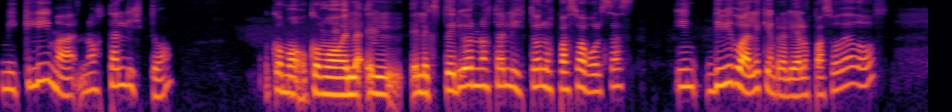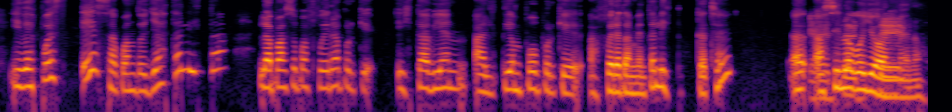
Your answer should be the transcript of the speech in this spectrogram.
mi clima no está listo, como, mm. como el, el, exterior no está listo, los paso a bolsas individuales, que en realidad los paso de a dos, y después esa, cuando ya está lista, la paso para afuera porque está bien al tiempo, porque afuera también está listo, ¿cachai? Eh, así lo hago yo al menos.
